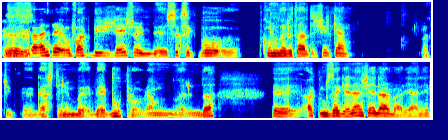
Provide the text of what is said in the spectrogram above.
Evet, ben de ufak bir şey söyleyeyim. Ee, sık sık bu e, konuları tartışırken Açık Gazete'nin ve bu programlarında e, aklımıza gelen şeyler var. Yani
